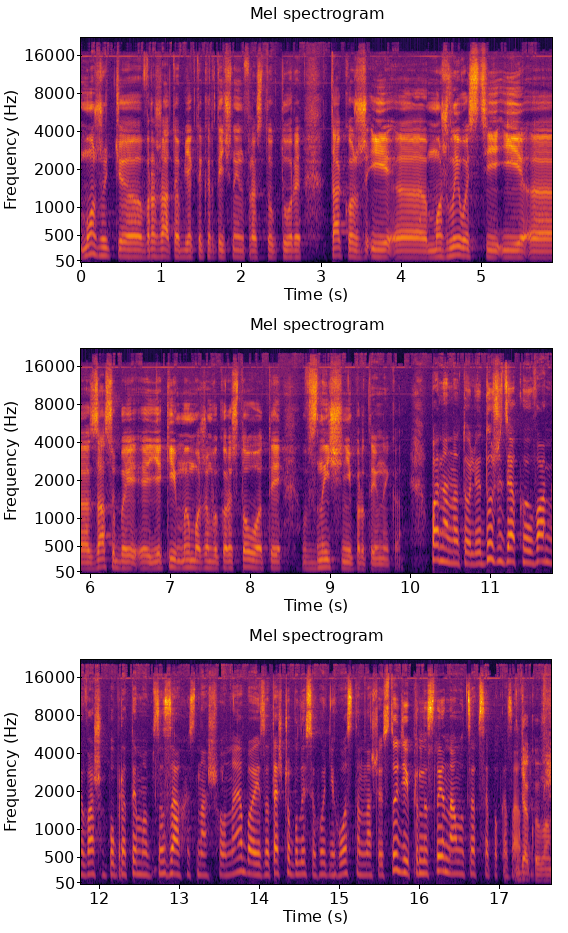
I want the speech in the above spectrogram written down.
можуть вражати об'єкти критичної інфраструктури, також і можливості і засоби, які ми можемо використовувати в знищенні противника. Пане Анатолію, дуже дякую вам і вашим побратимам за захист нашого неба і за те, що були сьогодні гостем нашої студії. і Принесли нам це все показати. Дякую вам.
